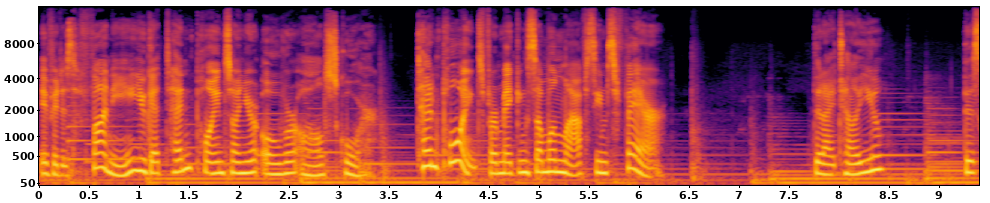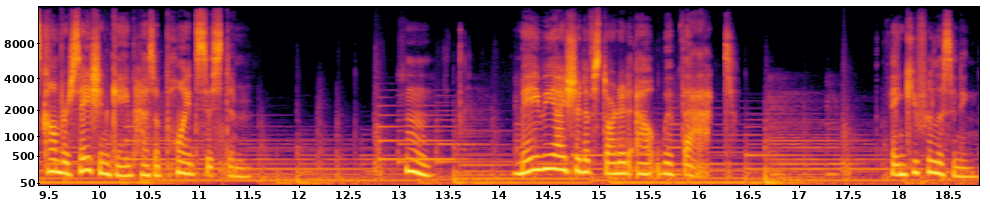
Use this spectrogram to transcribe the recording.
If it is funny, you get 10 points on your overall score. 10 points for making someone laugh seems fair. Did I tell you? This conversation game has a point system. Hmm, maybe I should have started out with that. Thank you for listening.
